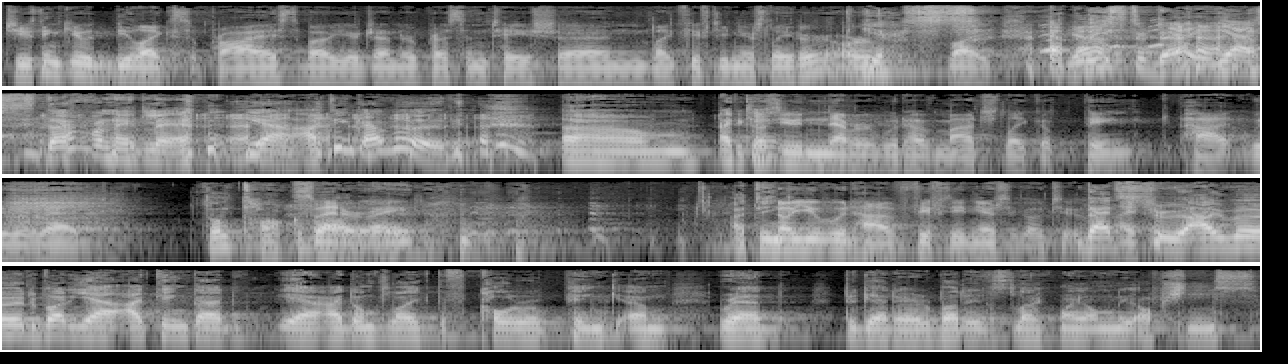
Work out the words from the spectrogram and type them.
do you think you would be like surprised about your gender presentation like 15 years later, or Yes. like At yeah. least today, yes, definitely. Yeah, I think I would. Um, I because think, you never would have matched like a pink hat with a red don't talk sweater, about right? I think no, you would have 15 years ago too. That's think. true. I would, but yeah, I think that yeah, I don't like the color of pink and red together. But it's like my only options.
